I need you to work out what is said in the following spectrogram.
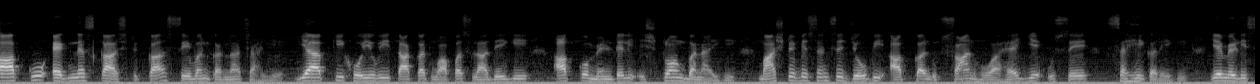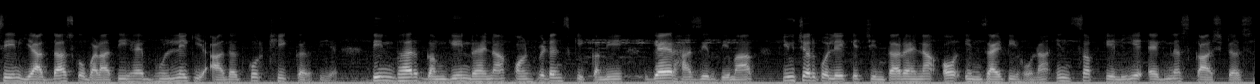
आपको एग्नेस कास्ट का सेवन करना चाहिए। यह आपकी खोई हुई ताकत वापस ला देगी, आपको मेंटली स्ट्रॉन्ग बनाएगी। मास्टरबेशन से जो भी आपका नुकसान हुआ है, ये उसे सही करेगी। ये मेडिसिन याददाश्त को बढ़ाती है, भूलने की आदत को ठीक करती है। दिन भर गमगीन रहना कॉन्फिडेंस की कमी गैर हाजिर दिमाग फ्यूचर को लेकर चिंता रहना और एनजाइटी होना, इन सब के लिए एग्नस कास्टस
